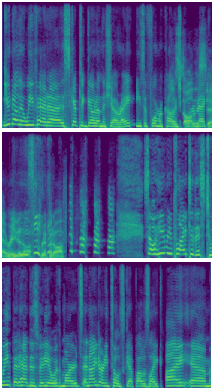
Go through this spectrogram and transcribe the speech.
You know that we've had a skeptic goat on the show, right? He's a former college quarterback. This. Yeah, read it off, rip it off. so he replied to this tweet that had this video with Martz, and I'd already told Skep, I was like, I am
